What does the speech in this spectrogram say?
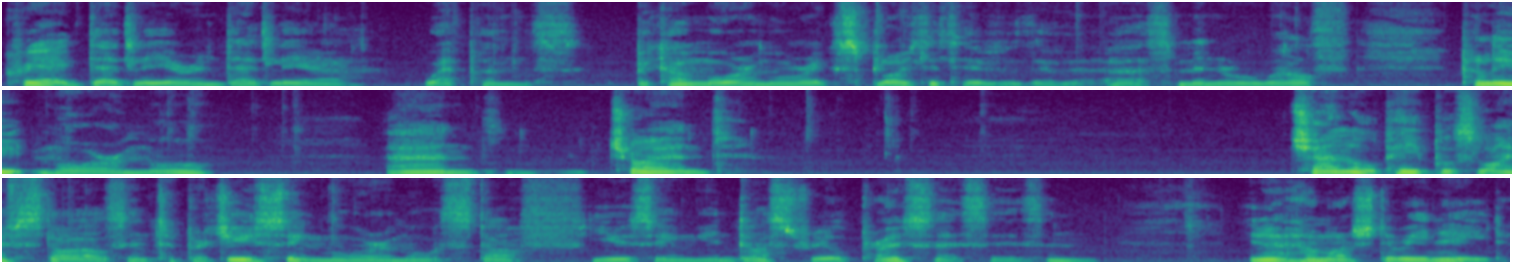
create deadlier and deadlier weapons, become more and more exploitative of the Earth's mineral wealth, pollute more and more, and try and channel people's lifestyles into producing more and more stuff using industrial processes. And, you know, how much do we need?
